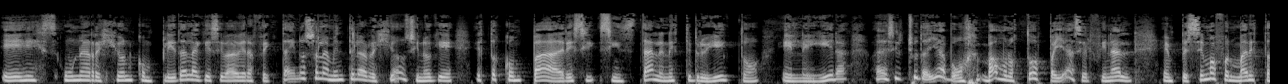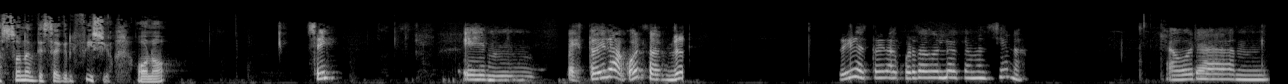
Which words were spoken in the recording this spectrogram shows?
es una región completa la que se va a ver afectada y no solamente la región, sino que estos compadres si, se instalan este proyecto en la higuera, van a decir chuta ya, pues vámonos todos para allá, si al final empecemos a formar estas zonas de sacrificio, ¿o no? Sí, eh, estoy de acuerdo. Sí, estoy de acuerdo con lo que menciona. Ahora, mm,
